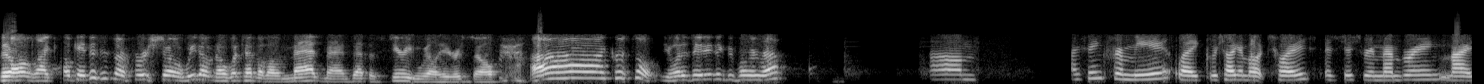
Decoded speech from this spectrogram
They're all like, okay, this is our first show. We don't know what type of a madman's at the steering wheel here. So, ah, Crystal, you want to say anything before we wrap? Um, I think for me, like we're talking about choice, it's just remembering my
